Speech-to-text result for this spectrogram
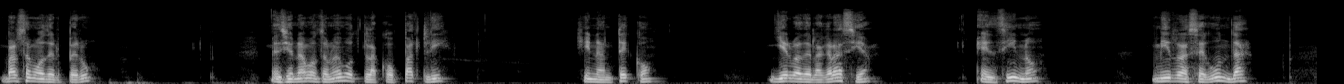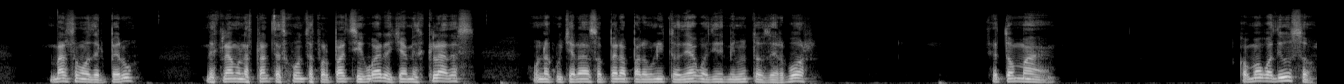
bálsamo del Perú. Mencionamos de nuevo tlacopatli, chinanteco, hierba de la gracia, encino, mirra segunda, bálsamo del Perú. Mezclamos las plantas juntas por partes iguales, ya mezcladas. Una cucharada sopera para un litro de agua, 10 minutos de hervor se toma como agua de uso.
